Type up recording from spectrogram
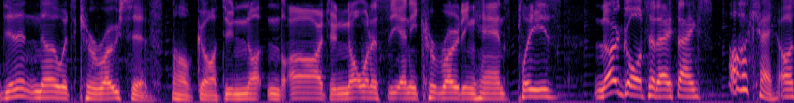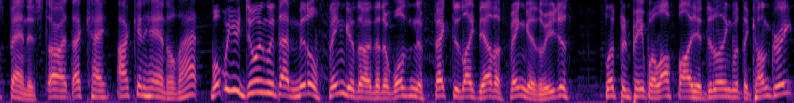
didn't know it's corrosive. Oh god, do not- oh, I do not want to see any corroding hands, please. No gore today, thanks. Oh, okay, I was bandaged. Alright, okay, I can handle that. What were you doing with that middle finger, though, that it wasn't affected like the other fingers? Were you just flipping people off while you're dealing with the concrete?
